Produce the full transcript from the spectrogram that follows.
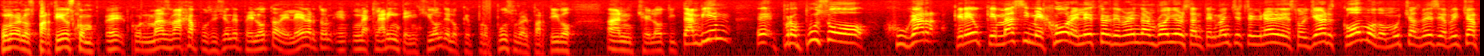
uno de los partidos eh, con, más baja posición de pelota del Everton, una clara intención de lo que propuso en el partido Ancelotti. También eh, propuso jugar, creo que más y mejor, el Leicester de Brendan Rodgers ante el Manchester United de Solskjaer, cómodo muchas veces Richard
